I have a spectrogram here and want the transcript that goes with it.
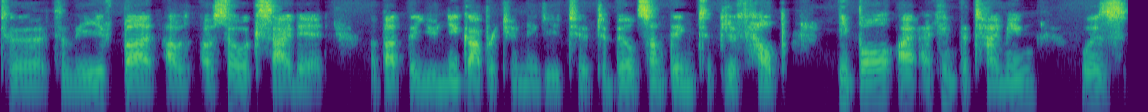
to to leave, but I was I was so excited about the unique opportunity to to build something to just help people. I, I think the timing was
